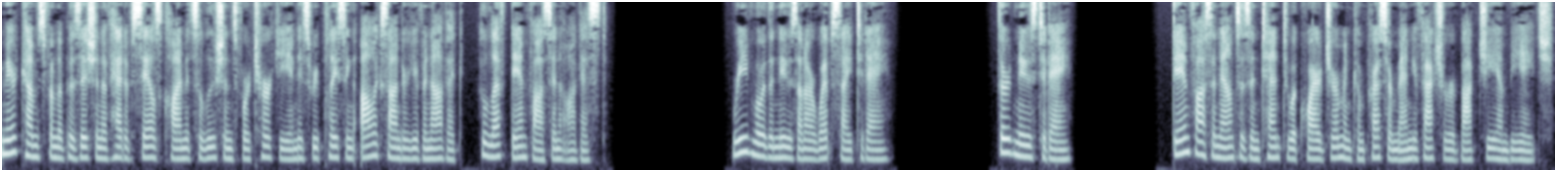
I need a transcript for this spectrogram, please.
Mert comes from the position of head of sales climate solutions for Turkey and is replacing Alexander Jovanovic, who left Danfoss in August. Read more the news on our website today. Third news today. Danfoss announces intent to acquire German compressor manufacturer BOCK GmbH.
